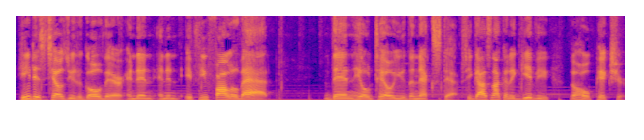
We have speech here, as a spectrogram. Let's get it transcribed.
he just tells you to go there. And then, and then if you follow that, then he'll tell you the next steps. See, God's not going to give you the whole picture.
